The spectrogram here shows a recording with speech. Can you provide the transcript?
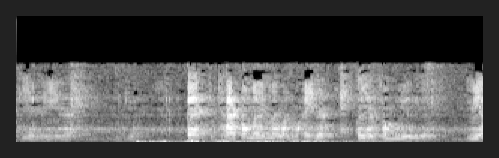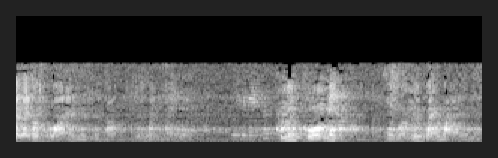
เกียนอย่างนี้นะแต่สุดท้ายก็ไม่ไม่หวั่นไหวนะก็ยังทำเรื่อยๆมีอะไรก็ถวายนั้นนะครับไม่หวั่นไหวเลยไม่กลัวไม่ใช่ว่าไม่ไปบาแล้วนะ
